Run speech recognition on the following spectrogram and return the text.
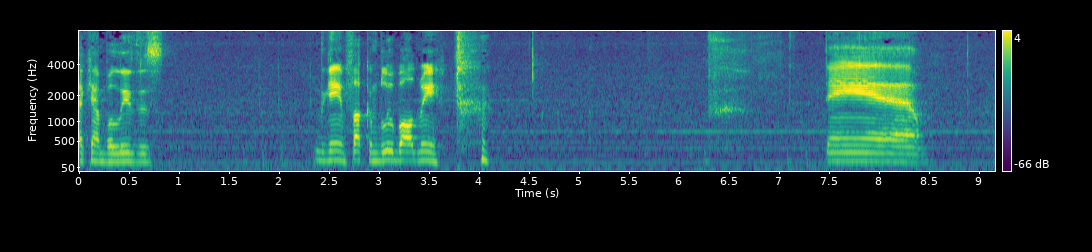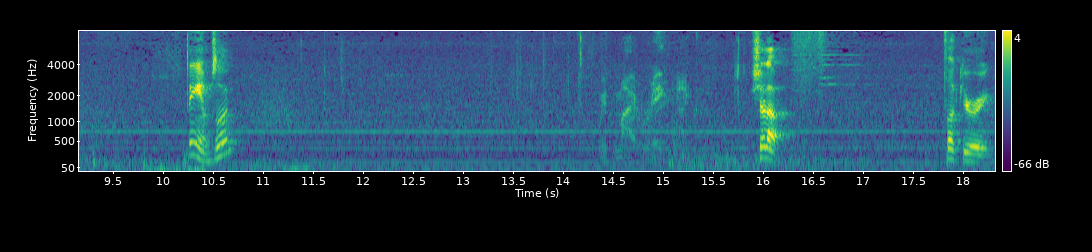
I can't believe this. The game fucking blue balled me. Damn. Damn, son. With my ring, I Shut up. Fuck your ring.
